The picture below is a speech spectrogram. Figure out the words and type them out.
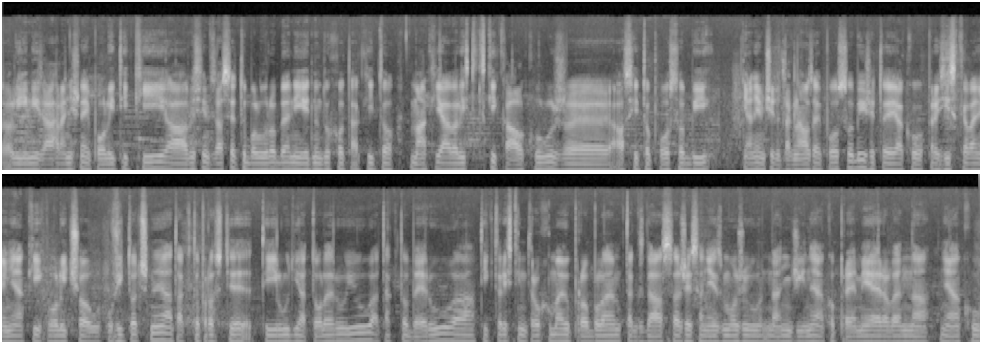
línii zahraničnej politiky a myslím, zase tu bol urobený jednoducho takýto makiavelistický kalkul, že asi to pôsobí ja neviem, či to tak naozaj pôsobí, že to je ako pre získavanie nejakých voličov užitočné a tak to proste tí ľudia tolerujú a tak to berú a tí, ktorí s tým trochu majú problém, tak zdá sa, že sa nezmôžu na nič iné ako premiér, len na nejakú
